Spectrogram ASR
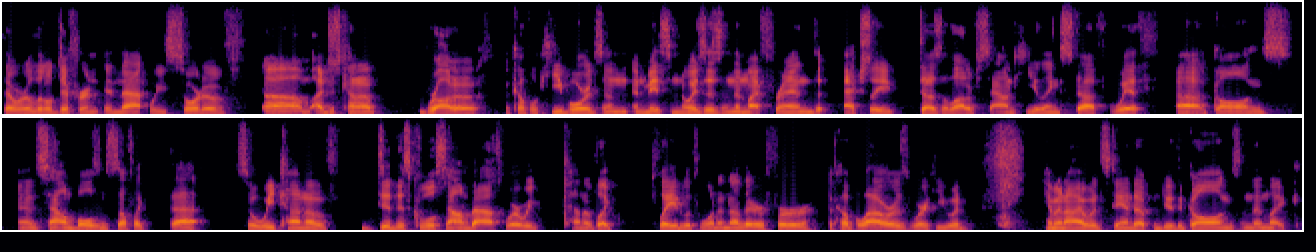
that were a little different in that we sort of, um, I just kind of brought a, a couple keyboards and, and made some noises. And then my friend actually does a lot of sound healing stuff with uh, gongs and sound bowls and stuff like that. So we kind of did this cool sound bath where we kind of like played with one another for a couple hours where he would him and I would stand up and do the gongs and then like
